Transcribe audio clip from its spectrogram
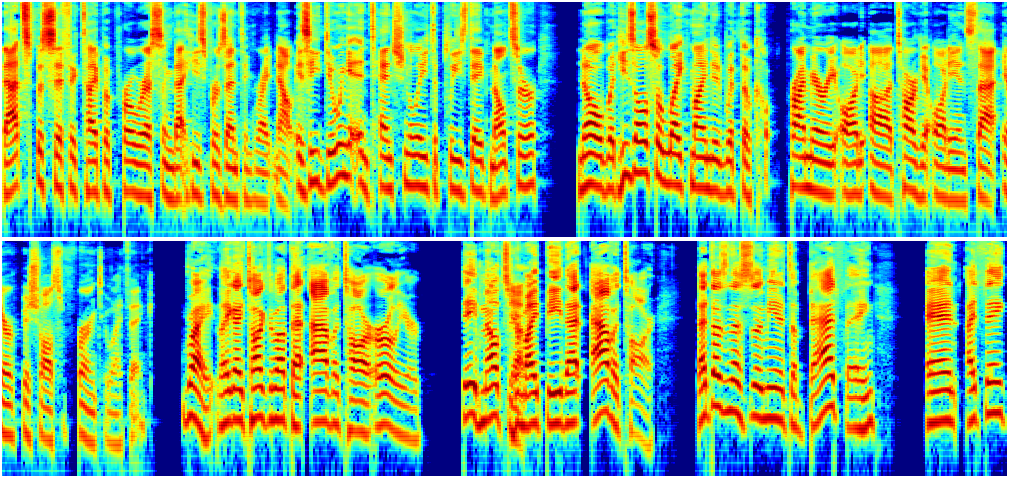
that specific type of pro wrestling that he's presenting right now. Is he doing it intentionally to please Dave Meltzer? No, but he's also like minded with the primary audi- uh, target audience that Eric Bischoff's referring to, I think. Right. Like I talked about that avatar earlier. Dave Meltzer might be that avatar. That doesn't necessarily mean it's a bad thing. And I think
